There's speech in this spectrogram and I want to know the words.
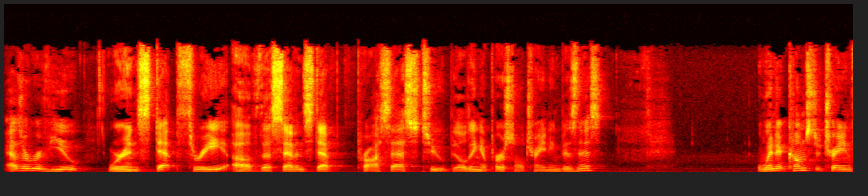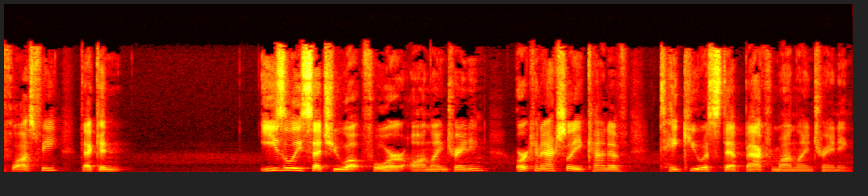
as a review, we're in step 3 of the 7-step process to building a personal training business. When it comes to training philosophy, that can easily set you up for online training or can actually kind of take you a step back from online training.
